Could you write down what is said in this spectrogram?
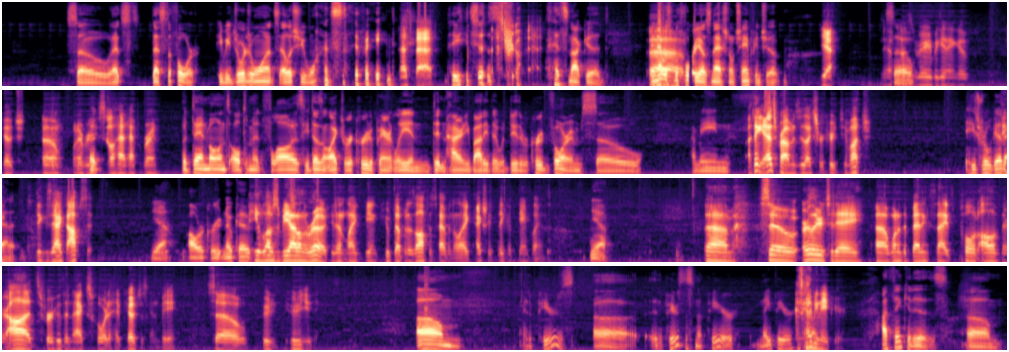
So that's that's the four. He beat Georgia once, LSU once. I mean, That's bad. he just That's real bad. that's not good. And that was Uh, before y'all's national championship. Yeah. Yeah, that So- was the very beginning of Coach O, whenever he still had half a brain. But Dan Mullen's ultimate flaw is he doesn't like to recruit apparently, and didn't hire anybody that would do the recruiting for him. So, I mean, I think Ed's problem is he likes to recruit too much. he's real good Yeah. at it. The exact opposite. Yeah, all recruit, no coach. He loves to be out on the road. He doesn't like being cooped up in his office, having to like actually think of game plans. Yeah. Um, so earlier today, uh, one of the betting sites pulled all of their odds for who the next Florida head coach is going to be. So who who do you think? Um, it appears. Uh, it appears it's Napier. Napier. It's got to be Uh, Napier. I think it is. Um,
